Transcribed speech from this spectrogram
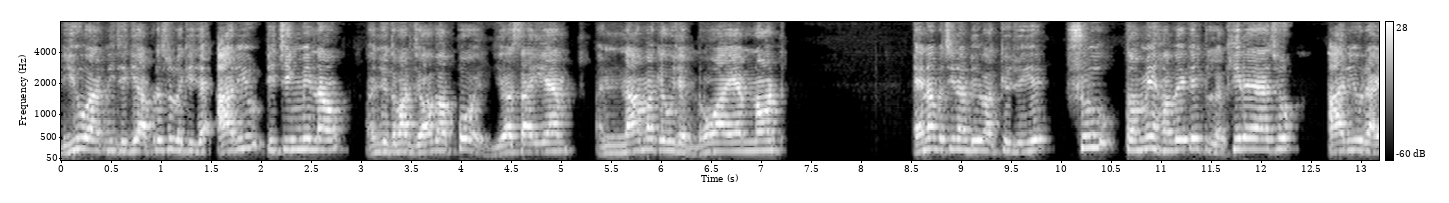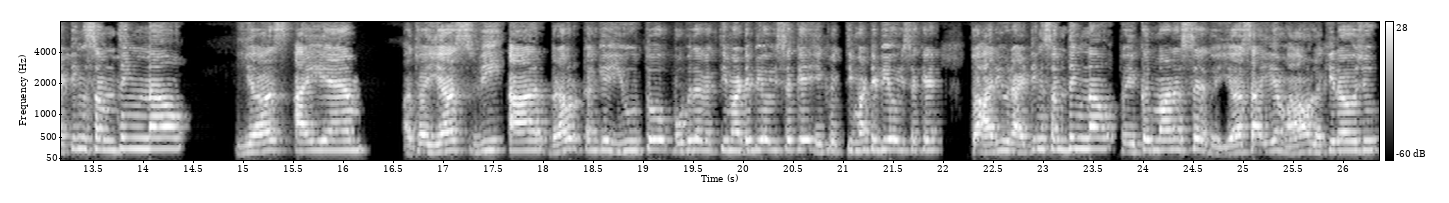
યુ આરની જગ્યાએ આપણે શું લખી છે? Are you teaching me now અને જો તમારે જવાબ આપવો હોય યસ આઈ એમ અને નામાં કેવું છે? નો આઈ એમ નોટ એના પછીના બે વાક્યો જોઈએ. શું તમે હવે કંઈક લખી રહ્યા છો? Are you writing something now yes I am અથવા યસ વી આર બરાબર? કારણ કે યુ તો બહુ બધા વ્યક્તિ માટે બી હોઈ શકે, એક વ્યક્તિ માટે બી હોઈ શકે. તો are you writing something now તો એક જ માણસ છે, તો યસ આઈ એમ હા, હું લખી રહ્યો છું.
